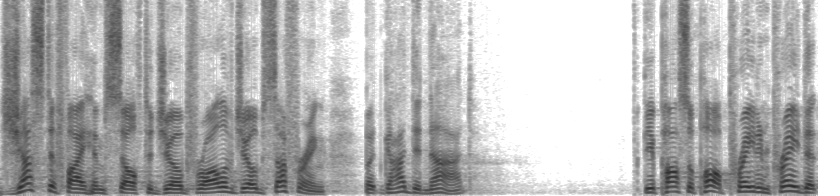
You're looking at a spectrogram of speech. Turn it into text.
justify himself to Job for all of Job's suffering, but God did not. The Apostle Paul prayed and prayed that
